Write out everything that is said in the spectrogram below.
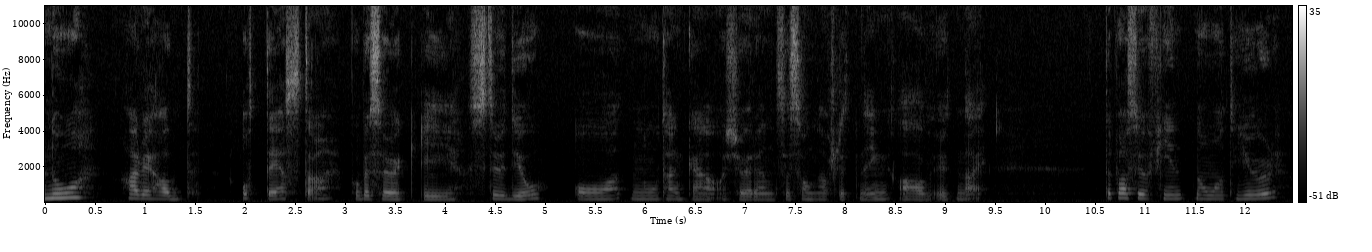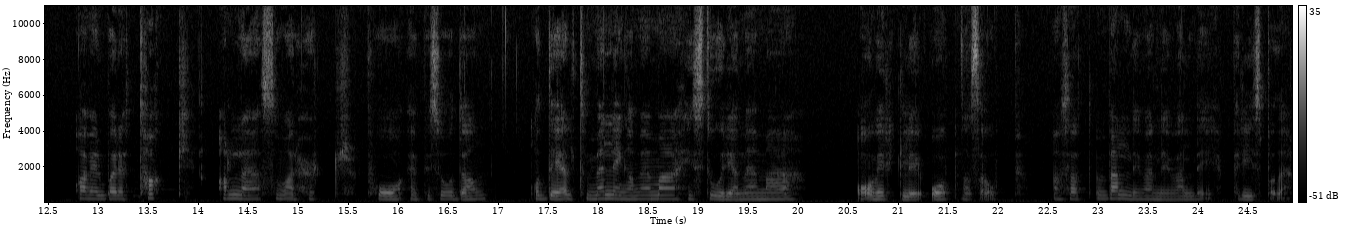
Nå har vi hatt åtte gjester på besøk i studio, og nå tenker jeg å kjøre en sesongavslutning av Uten deg. Det passer jo fint nå mot jul, og jeg vil bare takke alle som har hørt på episodene og delt meldinger med meg, historier med meg, og virkelig åpna seg opp. Jeg setter veldig, veldig, veldig pris på det.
